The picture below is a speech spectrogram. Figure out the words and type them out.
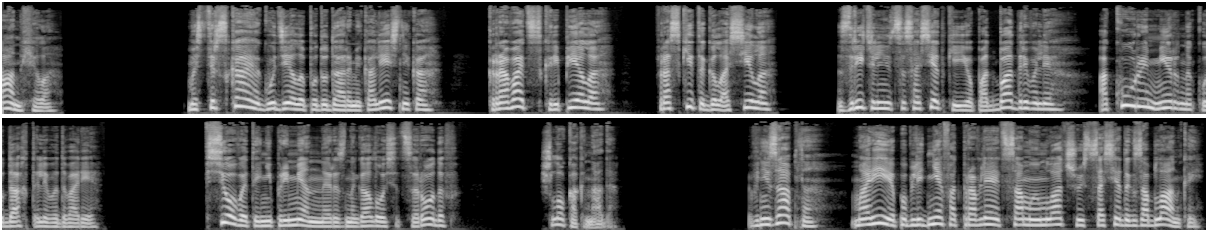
Анхела. Мастерская гудела под ударами колесника, кровать скрипела, фраскита голосила, зрительницы-соседки ее подбадривали, а куры мирно кудахтали во дворе. Все в этой непременной разноголосице родов шло как надо. Внезапно Мария, побледнев, отправляет самую младшую из соседок за Бланкой.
